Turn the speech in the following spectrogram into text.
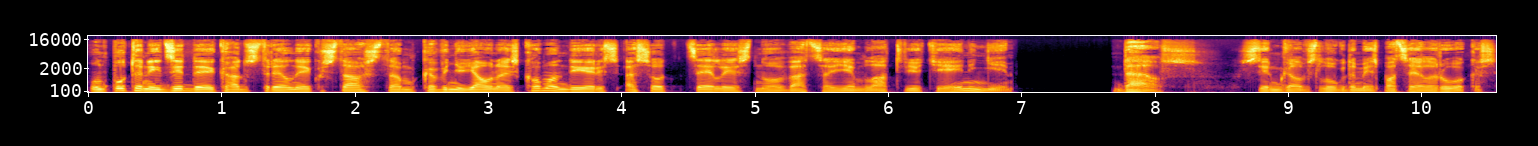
un putenī dzirdēju kādu strēlnieku stāstam, ka viņu jaunais komandieris esot cēlies no vecajiem Latviju ķēniņiem. Dēls, sirmgalvis lūgdamies pacēla rokas,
